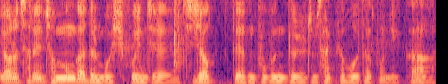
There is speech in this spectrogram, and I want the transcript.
여러 차례 전문가들 모시고 이제 지적된 부분들 좀 살펴보다 보니까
